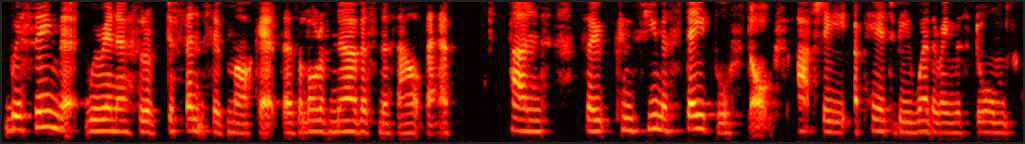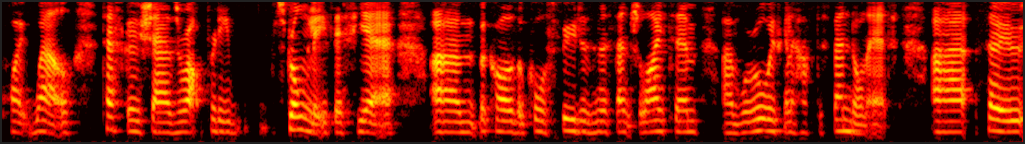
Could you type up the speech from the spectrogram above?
we're seeing that we're in a sort of defensive market. There's a lot of nervousness out there. And so consumer staple stocks actually appear to be weathering the storms quite well. Tesco shares are up pretty strongly this year um, because, of course, food is an essential item. Um, we're always going to have to spend on it. Uh, so,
